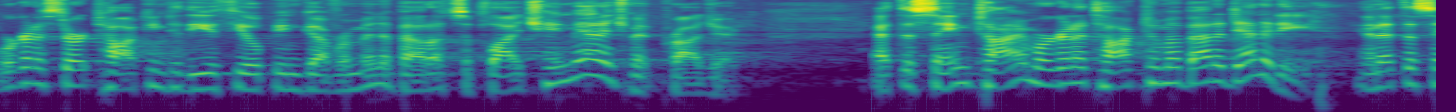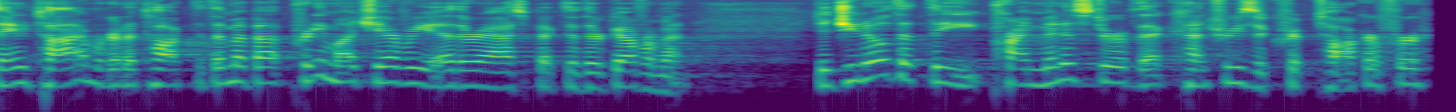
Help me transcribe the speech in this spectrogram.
we're going to start talking to the Ethiopian government about a supply chain management project. At the same time, we're going to talk to them about identity. And at the same time, we're going to talk to them about pretty much every other aspect of their government. Did you know that the prime minister of that country is a cryptographer?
